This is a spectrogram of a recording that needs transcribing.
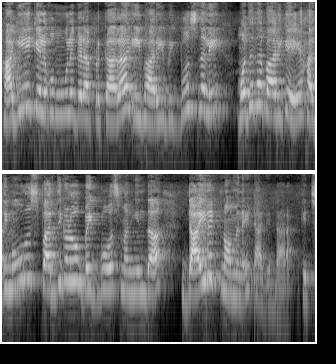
ಹಾಗೆಯೇ ಕೆಲವು ಮೂಲಗಳ ಪ್ರಕಾರ ಈ ಬಾರಿ ಬಿಗ್ ಬಾಸ್ನಲ್ಲಿ ಮೊದಲ ಬಾರಿಗೆ ಹದಿಮೂರು ಸ್ಪರ್ಧಿಗಳು ಬಿಗ್ ಬಾಸ್ ಮನೆಯಿಂದ ಡೈರೆಕ್ಟ್ ನಾಮಿನೇಟ್ ಆಗಿದ್ದಾರೆ. ಕಿಚ್ಚ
